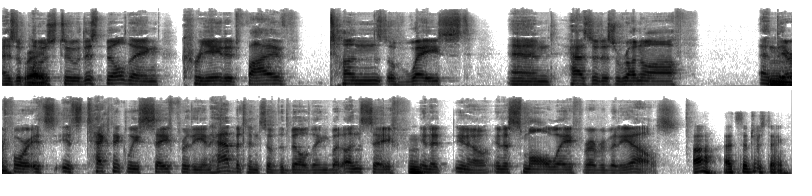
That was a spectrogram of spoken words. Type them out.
as opposed right. to this building created five tons of waste and hazardous runoff and mm. therefore it's it's technically safe for the inhabitants of the building but unsafe mm. in a you know in a small way for everybody else ah that's interesting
